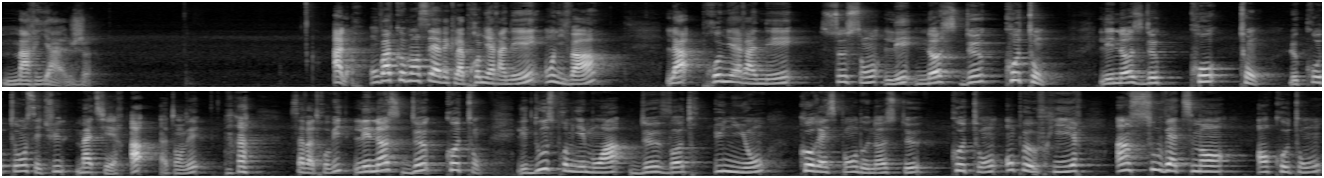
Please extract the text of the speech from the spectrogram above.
mariage. Alors, on va commencer avec la première année. On y va. La première année, ce sont les noces de coton. Les noces de coton. Le coton, c'est une matière. Ah, attendez, ça va trop vite. Les noces de coton. Les 12 premiers mois de votre union correspondent aux noces de coton. On peut offrir un sous-vêtement en coton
